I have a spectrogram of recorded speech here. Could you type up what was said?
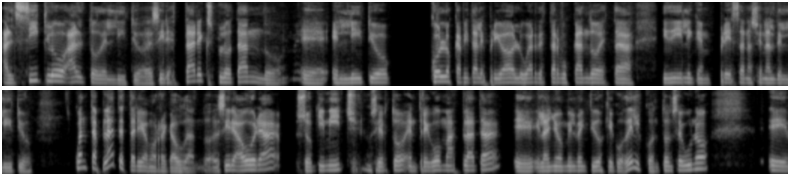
al ciclo alto del litio, es decir, estar explotando eh, el litio con los capitales privados en lugar de estar buscando esta idílica empresa nacional del litio. ¿Cuánta plata estaríamos recaudando? Es decir, ahora Sokimich, ¿no es cierto?, entregó más plata eh, el año 2022 que Codelco. Entonces uno, eh,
